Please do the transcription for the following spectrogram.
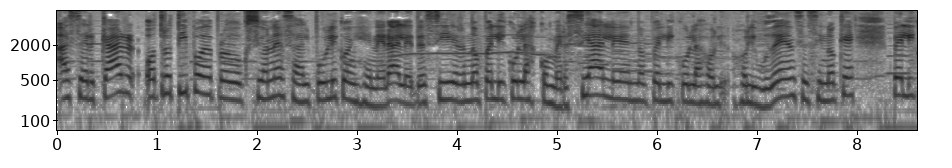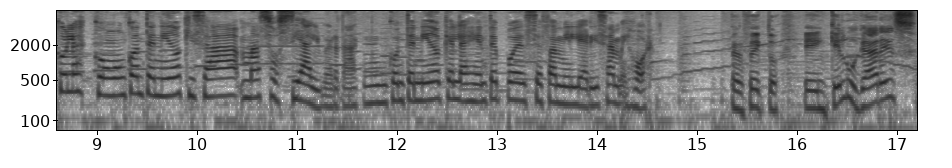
acercar otro tipo de producciones al público en general, es decir, no películas comerciales, no películas hollywoodenses, sino que películas con un contenido quizá más social, ¿verdad? Un contenido que la gente pues se familiariza mejor. Perfecto. ¿En qué lugares,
